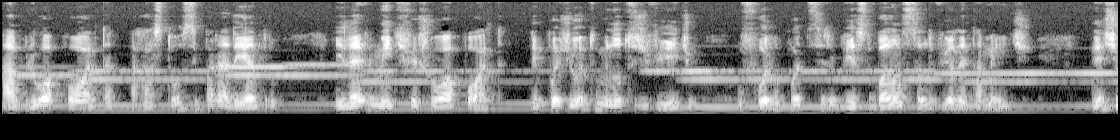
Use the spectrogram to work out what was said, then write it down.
abriu a porta, arrastou-se para dentro e levemente fechou a porta. Depois de oito minutos de vídeo, o forno pôde ser visto balançando violentamente. Neste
